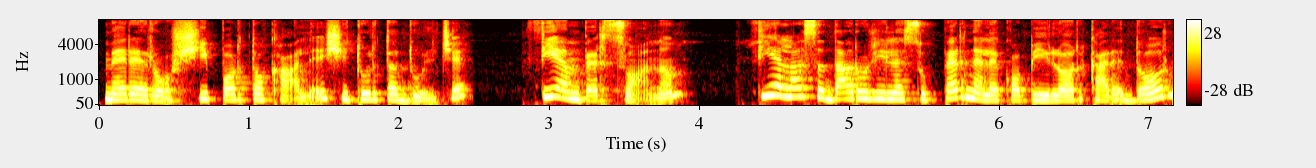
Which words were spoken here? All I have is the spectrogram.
mere roșii, portocale și turtă dulce, fie în persoană, fie lasă darurile sub pernele copiilor care dorm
